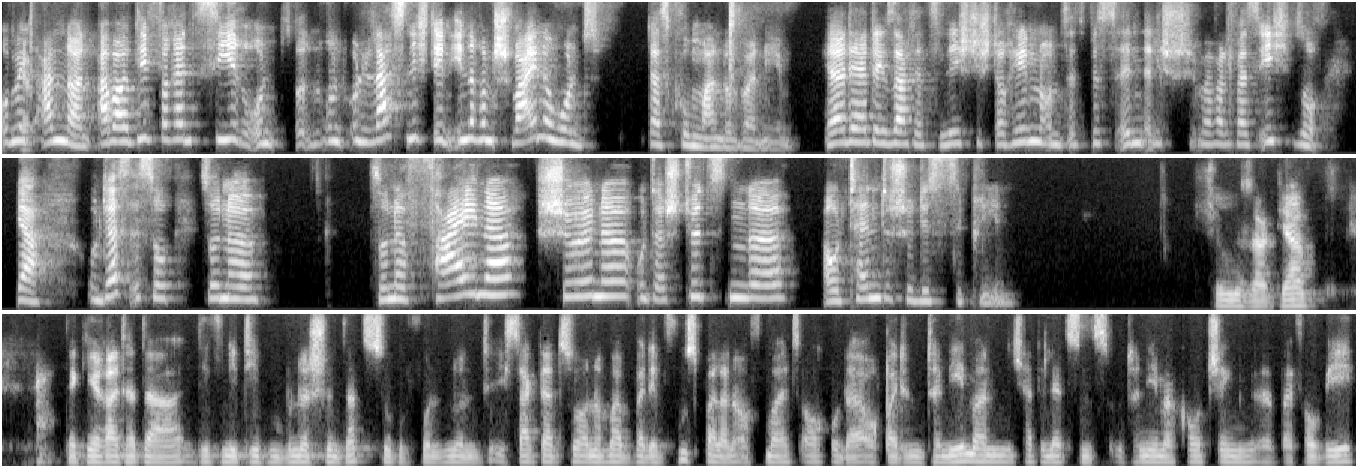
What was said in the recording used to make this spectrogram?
und mit ja. anderen. Aber differenziere und, und, und lass nicht den inneren Schweinehund das Kommando übernehmen. Ja, der hätte gesagt, jetzt leg dich doch hin und jetzt bist du endlich, was weiß ich, so. Ja, und das ist so, so eine, so eine feine, schöne, unterstützende, authentische Disziplin. Schön gesagt, ja. Der Gerald hat da definitiv einen wunderschönen Satz zugefunden. Und ich sage dazu auch nochmal bei den Fußballern oftmals auch oder auch bei den Unternehmern. Ich hatte letztens Unternehmercoaching äh, bei VW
